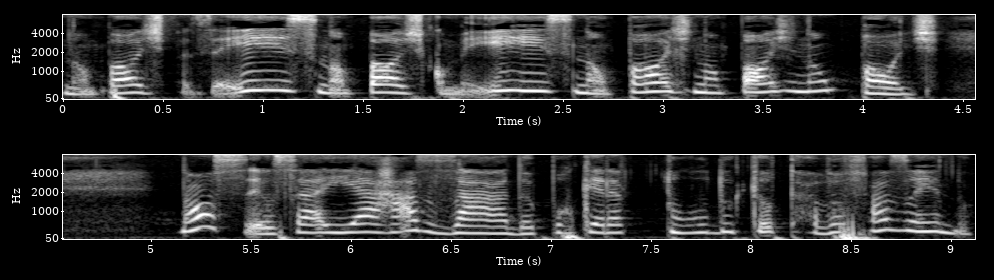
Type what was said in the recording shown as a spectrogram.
Não pode fazer isso, não pode comer isso, não pode, não pode, não pode. Nossa, eu saía arrasada porque era tudo que eu estava fazendo.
